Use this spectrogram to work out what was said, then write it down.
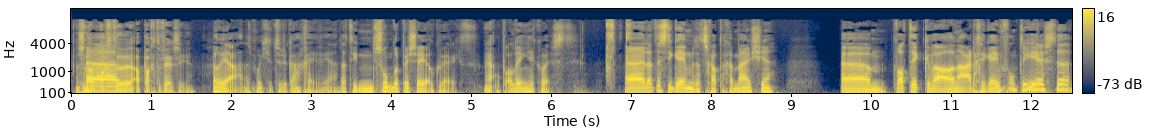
Dat is een Eh, aparte, aparte versie. hè? Oh ja, dat moet je natuurlijk aangeven. Ja. Dat die zonder PC ook werkt. Ja. Op alleen je Quest. Eh, dat is die game met dat schattige muisje. Ehm, wat ik wel een aardige game vond, die eerste.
